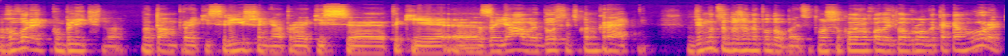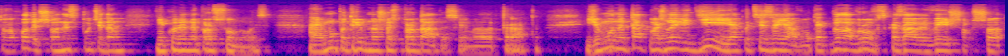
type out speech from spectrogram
Говорять публічно, ну там про якісь рішення, про якісь е, такі е, заяви досить конкретні. Йому це дуже не подобається, тому що коли виходить Лавров і таке говорить, то виходить, що вони з Путіним нікуди не просунулись. А йому потрібно щось продати своєму електорату. Йому не так важливі дії, як оці заяви. От якби Лавров сказав і вийшов, що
